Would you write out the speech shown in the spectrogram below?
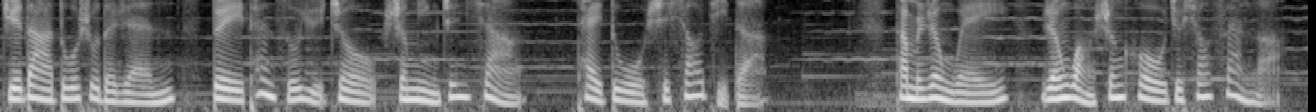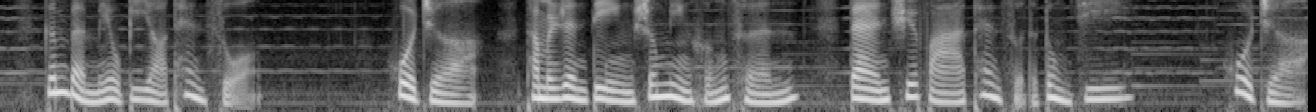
绝大多数的人对探索宇宙生命真相态度是消极的，他们认为人往生后就消散了。根本没有必要探索，或者他们认定生命恒存，但缺乏探索的动机；或者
